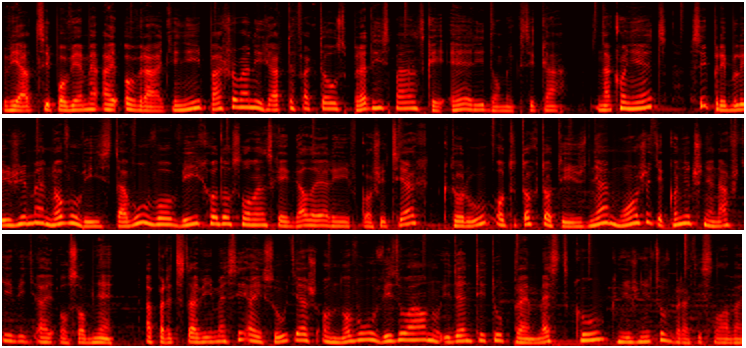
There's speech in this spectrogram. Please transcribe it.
Viac si povieme aj o vrátení pašovaných artefaktov z predhispánskej éry do Mexika. Nakoniec si priblížime novú výstavu vo východoslovenskej galérii v Košiciach, ktorú od tohto týždňa môžete konečne navštíviť aj osobne. A predstavíme si aj súťaž o novú vizuálnu identitu pre Mestskú knižnicu v Bratislave.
